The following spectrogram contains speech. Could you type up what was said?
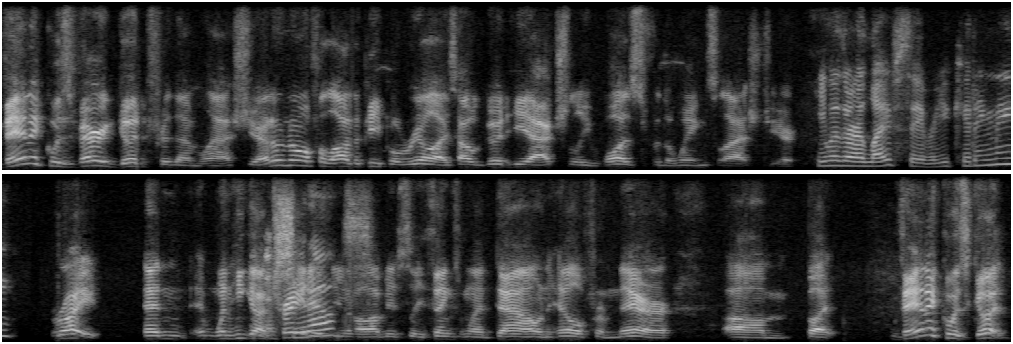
Vanek was very good for them last year. I don't know if a lot of people realize how good he actually was for the Wings last year. He was our lifesaver. Are you kidding me? Right. And when he got traded, you know, obviously things went downhill from there. Um, but Vanek was good.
